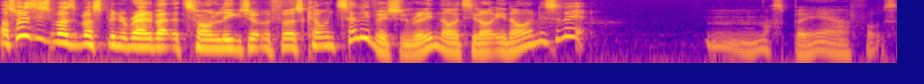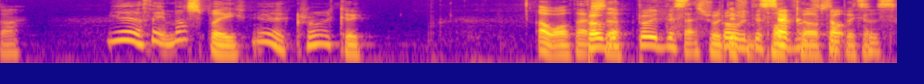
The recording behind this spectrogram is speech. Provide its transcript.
I suppose this must, must have been around about the time League Gentlemen first came on television, really, 1999, isn't it? Mm, must be. Yeah, I thought so. Yeah, I think it must be. Yeah, crikey. Oh well, that's but a, with, but with the, that's for a but with the seventh podcast. to pick up. Doctor's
